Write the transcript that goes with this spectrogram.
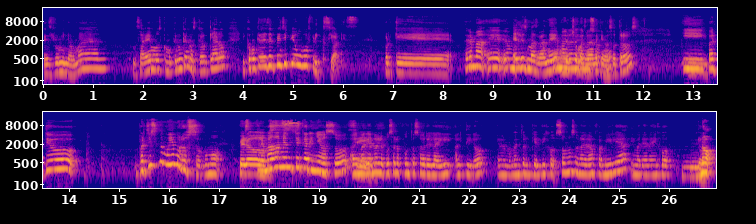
es roomie normal, no sabemos, como que nunca nos quedó claro y como que desde el principio hubo fricciones, porque Él es más, eh, eh, él es más grande, Es más mucho grande más grande que nosotros. nosotros. Y partió. Partió siendo muy amoroso, como Pero- extremadamente cariñoso. Ahí Sí. Mariana le puso los puntos sobre la I al tiro en el momento en que él dijo: Somos una gran familia. Y Mariana dijo: No,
